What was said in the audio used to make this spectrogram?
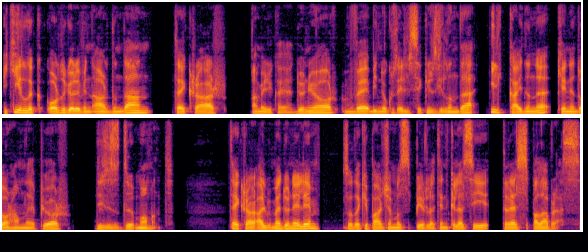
İki yıllık ordu görevin ardından tekrar Amerika'ya dönüyor ve 1958 yılında ilk kaydını Kenny Dorham'la yapıyor. This is the moment. Tekrar albüme dönelim. Sıradaki parçamız bir Latin klasiği Tres Palabras.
